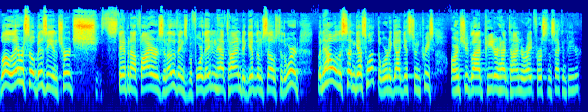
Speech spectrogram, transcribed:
Well, they were so busy in church stamping out fires and other things before, they didn't have time to give themselves to the Word. But now all of a sudden, guess what? The Word of God gets to increase. Aren't you glad Peter had time to write 1st and 2nd Peter?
